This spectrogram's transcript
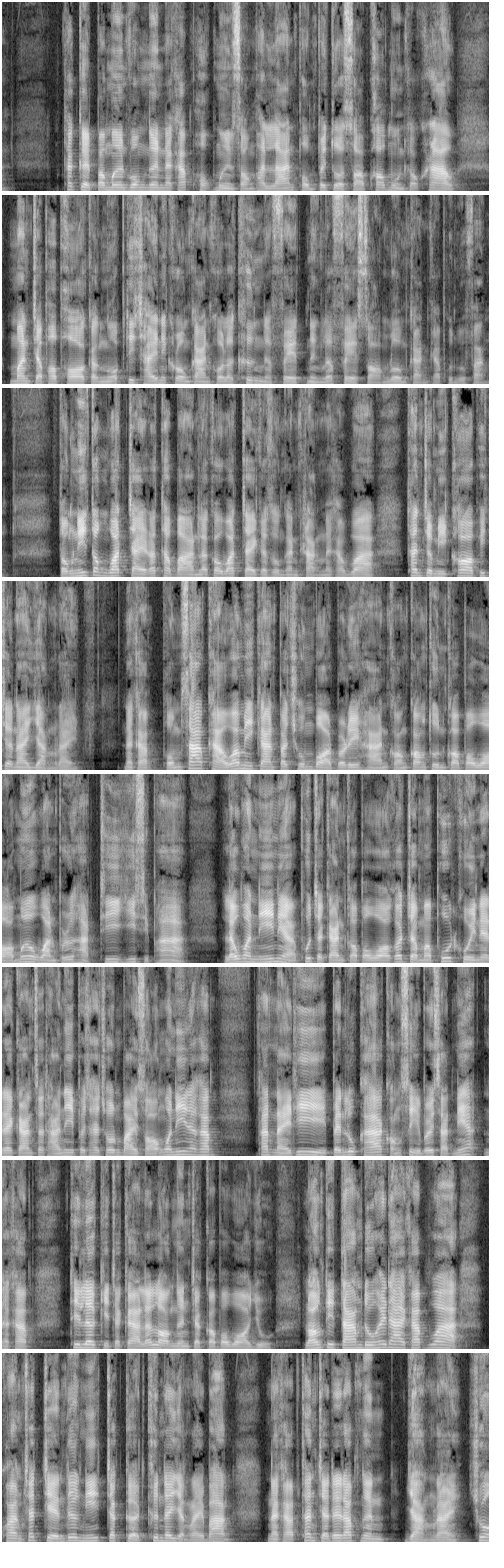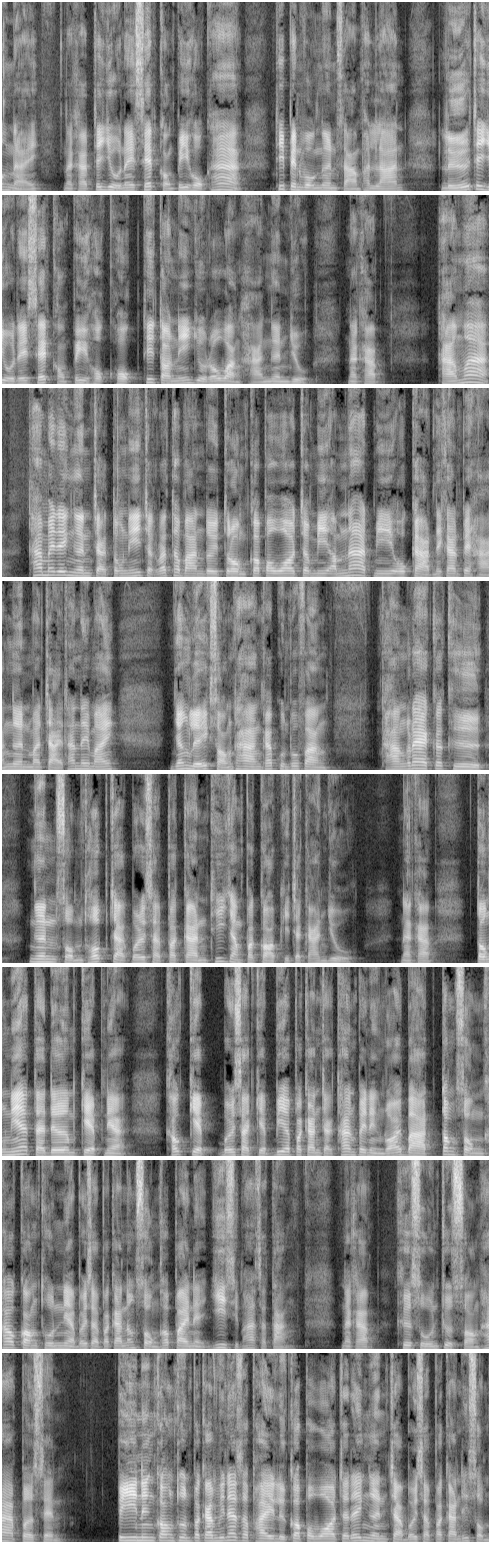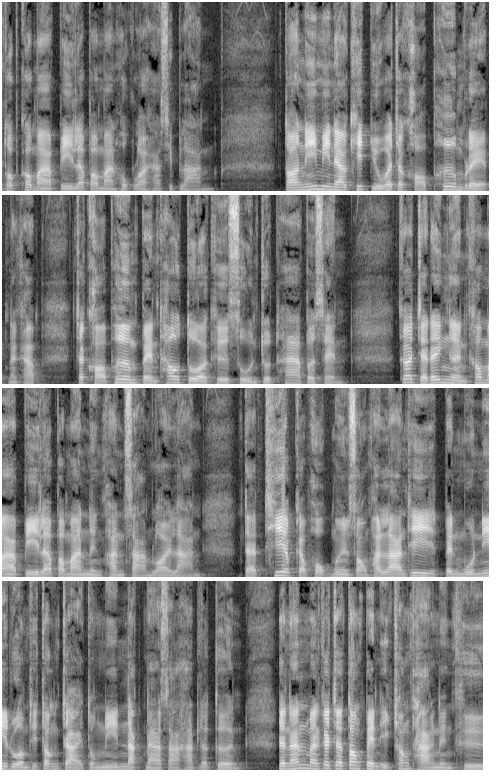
ถ้าเกิดประเมินวงเงินนะครับ 62,000 ล้าน ผมไปตรวจสอบข้อมูลคร่าวๆ มันจะพอๆกับงบที่ใช้ในโครงการคนละครึ่งนะเฟสหนึ่งและเฟสสองรวมกันครับคุณผู้ฟังตรงนี้ต้องวัดใจรัฐบาลแล้วก็วัดใจกระทรวงการคลังนะครับว่า ท่านจะมีข้อพิจารณาอย่างไรนะครับผมทราบข่าวว่ามีการประชุมบอร์ดบริหารของกองทุนกปว เมื่อวันพฤหัสที่ 25 แล้ววันนี้เนี่ยผู้จัดการกปวก็จะมาพูดคุยในรายการสถานีประชาชนบ่าย 2 วันนี้นะครับท่านไหนที่เป็นลูกค้าของ 4 บริษัทเนี้ยนะครับที่เลิกกิจการและรองเงินจากกปวอยู่ ลองติดตามดูให้ได้ครับว่าความชัดเจนเรื่องนี้จะเกิดขึ้นได้อย่างไรบ้างนะครับท่านจะได้รับเงินอย่างไรช่วงไหนนะครับจะอยู่ในเซตของปี 65 ที่เป็นวงเงิน 3,000 ล้าน หรือจะอยู่ในเซตของปี 66 ที่ตอนนี้อยู่ระหว่างหาเงินอยู่นะครับ ถามว่าถ้าไม่ได้เงินจากตรงนี้จากรัฐบาลโดยตรงกปวจะมีอำนาจมีโอกาสในการไปหาเงินมาจ่ายท่านได้ไหม ยังเหลืออีก 2 ทางครับคุณผู้ฟัง ทางแรกก็คือ เงินสมทบจากบริษัทประกันที่ยังประกอบกิจการอยู่นะครับ ตรงนี้แต่เดิมเก็บเนี่ยเขาเก็บบริษัทเก็บเบี้ยประกันจากท่านไป 100 บาท ต้องส่งเข้ากองทุนเนี่ยบริษัทประกันต้องส่งเข้าไปเนี่ย25 สตางค์นะครับคือ 0.25เปอร์เซ็นต์ ปีหนึ่งกองทุนประกันวินาศภัย หรือกปวจะได้เงินจากบริษัทประกันที่สมทบเข้ามาปีละประมาณ 650 ล้าน ตอนนี้มีแนวคิดอยู่ว่าจะขอเพิ่มเรทนะครับ จะขอเพิ่มเป็นเท่าตัวคือ 0.5%ก็จะได้เงินเข้ามาปีละประมาณ 1,300 ล้าน แต่เทียบกับ 62,000 ล้านที่เป็นมูลหนี้รวมที่ต้องจ่ายตรงนี้หนักหนาสาหัสเหลือเกินดังนั้นมันก็จะต้องเป็นอีกช่องทางหนึ่งคือ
